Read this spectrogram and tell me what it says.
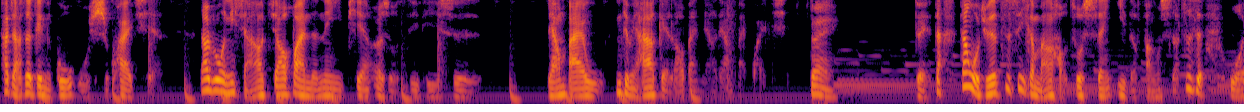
他假设给你估五十块钱，那如果你想要交换的那一片二手 CD 是两百五，你等于还要给老板娘两百块钱。对，对，但但我觉得这是一个蛮好做生意的方式啊。这是我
